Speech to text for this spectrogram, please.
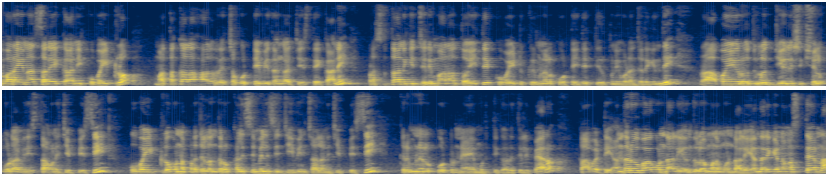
ఎవరైనా సరే కానీ కువైట్లో మత కలహాలు రెచ్చగొట్టే విధంగా చేస్తే కానీ ప్రస్తుతానికి జరిమానాతో అయితే కువైట్ క్రిమినల్ కోర్టు అయితే తీర్పునివ్వడం జరిగింది. రాబోయే రోజుల్లో జైలు శిక్షలు కూడా విధిస్తామని చెప్పేసి కువైట్లో ఉన్న ప్రజలందరూ కలిసిమెలిసి జీవించాలని చెప్పేసి క్రిమినల్ కోర్టు న్యాయమూర్తి గారు తెలిపారు. కాబట్టి అందరూ బాగుండాలి అందులో మనం ఉండాలి. అందరికీ నమస్తే అన్న.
